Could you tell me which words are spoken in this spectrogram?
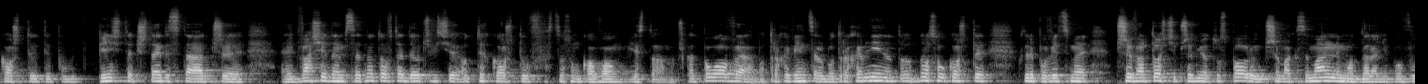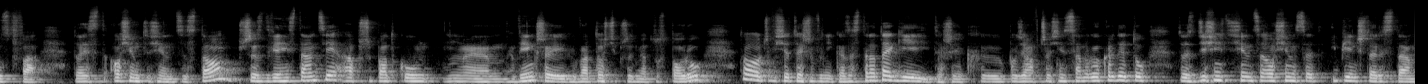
koszty typu 5400 czy 2700, no to wtedy oczywiście od tych kosztów stosunkowo jest to na przykład połowę, albo trochę więcej, albo trochę mniej, no to no są koszty, które powiedzmy przy wartości przedmiotu sporu i przy maksymalnym oddaleniu powództwa to jest 8100 przez dwie instancje, a w przypadku większej wartości przedmiotu sporu to oczywiście też wynika ze strategii i też jak y, powiedziałem wcześniej z samego kredytu, to jest 10800 i 5400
